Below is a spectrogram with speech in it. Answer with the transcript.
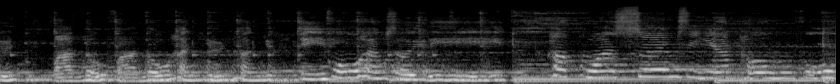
远，烦恼烦恼恨怨恨怨，自苦向谁怜？刻骨相思痛苦，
